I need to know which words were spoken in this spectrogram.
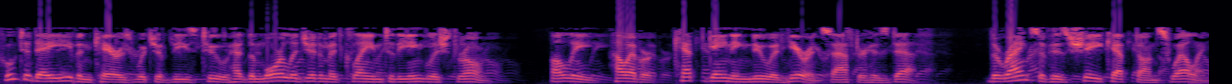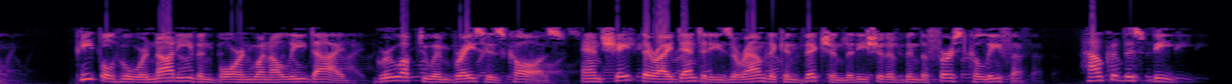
Who today even cares which of these two had the more legitimate claim to the English throne? Ali, however, kept gaining new adherents after his death. The ranks of his Shi kept on swelling. People who were not even born when Ali died grew up to embrace his cause and shaped their identities around the conviction that he should have been the first Khalifa. How could this be?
